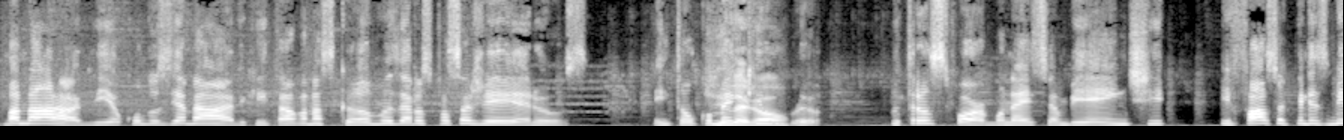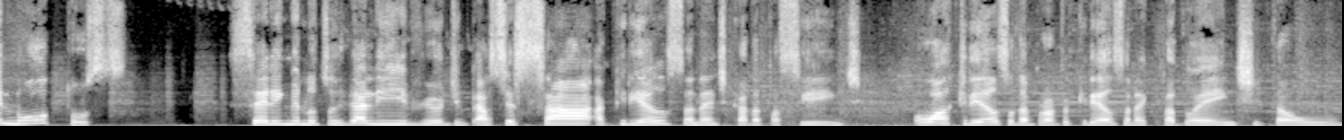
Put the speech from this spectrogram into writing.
uma nave. Eu conduzia a nave. Quem estava nas camas eram os passageiros. Então, como que é legal. que eu, eu, eu transformo né, esse ambiente e faço aqueles minutos serem minutos de alívio, de acessar a criança, né, de cada paciente, ou a criança da própria criança, né, que está doente. Então,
